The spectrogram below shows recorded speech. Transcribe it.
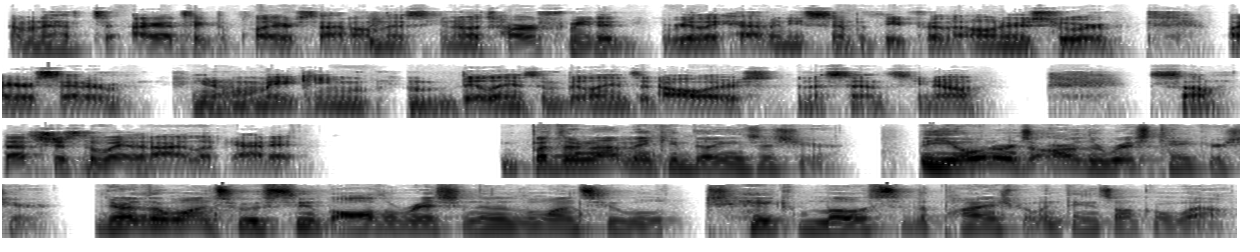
I'm gonna have to. I gotta take the player side on this. You know, it's hard for me to really have any sympathy for the owners who are, like I said, are you know making billions and billions of dollars in a sense. You know, so that's just the way that I look at it. But they're not making billions this year. The owners are the risk takers here. They're the ones who assume all the risk, and they're the ones who will take most of the punishment when things don't go well.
